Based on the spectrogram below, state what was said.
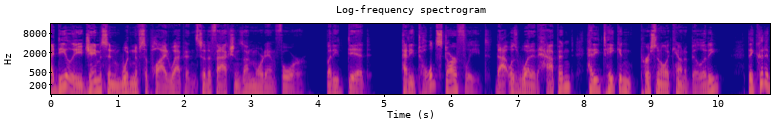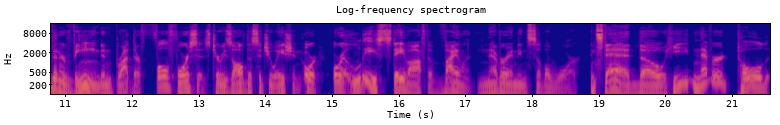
Ideally, Jameson wouldn't have supplied weapons to the factions on Mordan 4, but he did. Had he told Starfleet that was what had happened, had he taken personal accountability, they could have intervened and brought their full forces to resolve the situation or or at least stave off the violent, never-ending civil war. Instead, though, he never told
